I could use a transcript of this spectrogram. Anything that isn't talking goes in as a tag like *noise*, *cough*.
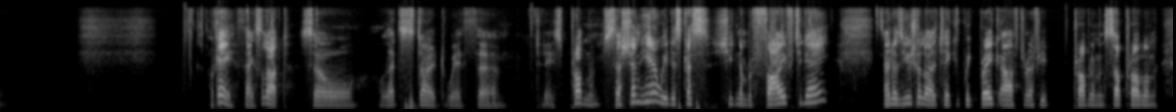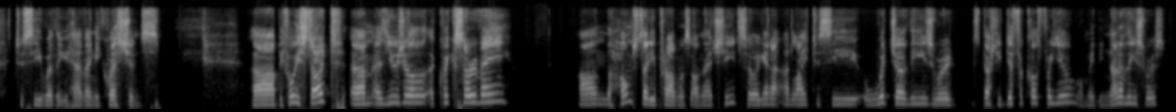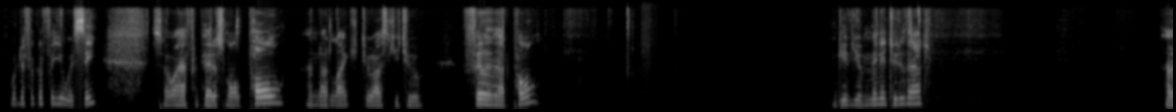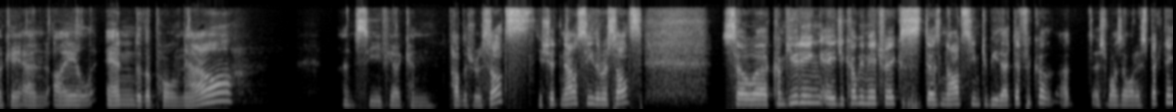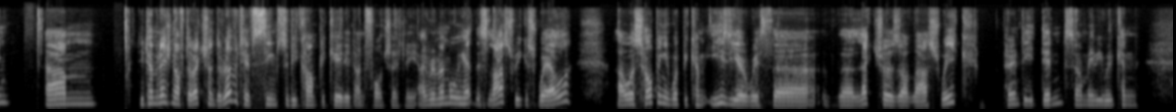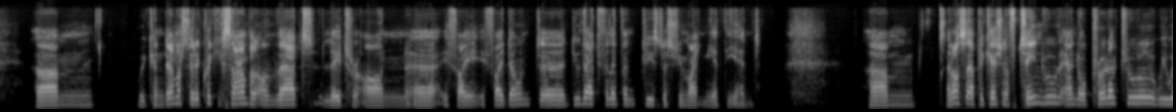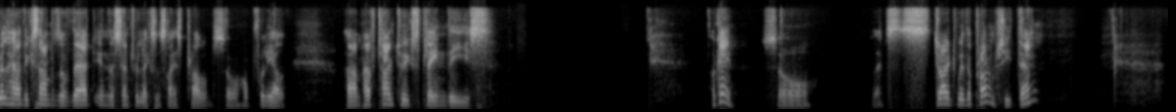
Okay, thanks a lot. So let's start with um, today's problem session here. We discuss sheet number five today. And as usual, I'll take a quick break after every problem and subproblem to see whether you have any questions. Uh, before we start, um, as usual, a quick survey on the home study problems on that sheet. So again, I'd like to see which of these were especially difficult for you, or maybe none of these were, were difficult for you, we'll see. So I have prepared a small poll, and I'd like to ask you to fill in that poll. Give you a minute to do that. Okay, and I'll end the poll now and see if I can publish results. You should now see the results. So uh, computing a Jacobi matrix does not seem to be that difficult uh, as was I was expecting. Um, determination of directional derivatives seems to be complicated, unfortunately. I remember we had this last week as well. I was hoping it would become easier with uh, the lectures of last week. Apparently it didn't, so maybe we can um, we can demonstrate a quick example on that later on. Uh, if I if I don't uh, do that, Philip, then please just remind me at the end. Um, and also application of chain rule and or product rule. We will have examples of that in the central exercise problems. So hopefully I'll um, have time to explain these. Okay, so let's start with the problem sheet then.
